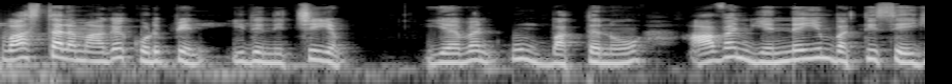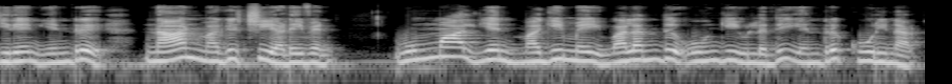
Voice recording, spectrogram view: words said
வாஸ்தலமாக கொடுப்பேன். இது நிச்சயம். எவன் உம் பக்தனோ அவன் என்னையும் பக்தி செய்கிறேன் என்று நான் மகிழ்ச்சி அடைவேன் உம்மால் என் மகிமை வளர்ந்து ஓங்கியுள்ளது என்று கூறினார்.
